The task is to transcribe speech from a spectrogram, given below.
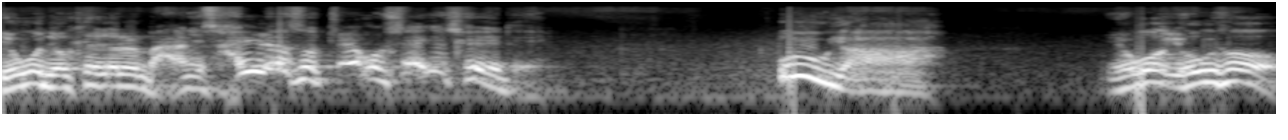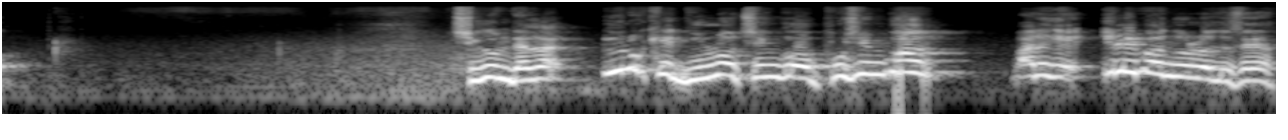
요건 역회전을 많이 살려서 조금 세게 쳐야 돼. 오우, 야. 요거, 여기서 지금 내가 이렇게 눌러친 거 보신 분 빠르게 1번 눌러주세요.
